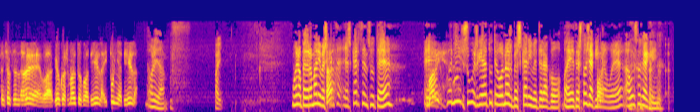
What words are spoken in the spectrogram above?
pentsatzen dabe, ba, geuk asmautokoa direla, ipuña direla. Hori da. Bai. Bueno, Pedro Mari, eskertzen, eskertzen zute, eh? Eh, Bai. gu ni zu ez geratute gonaz beskari beterako. Bai, eta ez to jakin Bai. hau, eh? Hau ez jakin.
